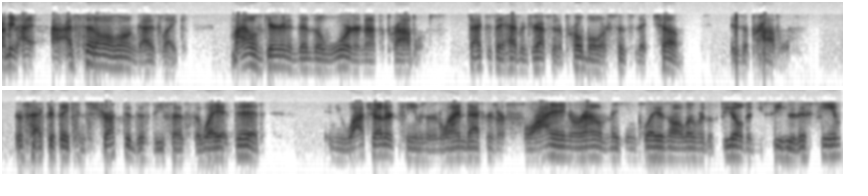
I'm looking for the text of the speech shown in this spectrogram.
I mean, I I've said all along, guys, like Myles Garrett and Denzel Ward are not the problems. The fact that they haven't drafted a Pro Bowler since Nick Chubb is a problem the fact that they constructed this defense the way it did, and you watch other teams and the linebackers are flying around making plays all over the field, and you see who this team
